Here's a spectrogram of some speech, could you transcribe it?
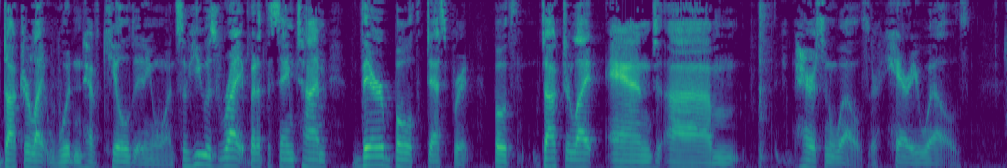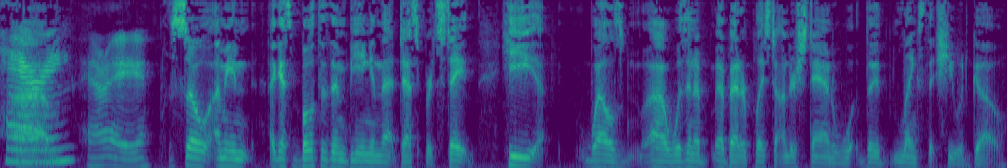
Doctor Light wouldn't have killed anyone, so he was right. But at the same time, they're both desperate, both Doctor Light and um, Harrison Wells or Harry Wells. Harry. Harry, So, I mean, I guess both of them being in that desperate state, he Wells uh, was in a, a better place to understand wh- the lengths that she would go.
